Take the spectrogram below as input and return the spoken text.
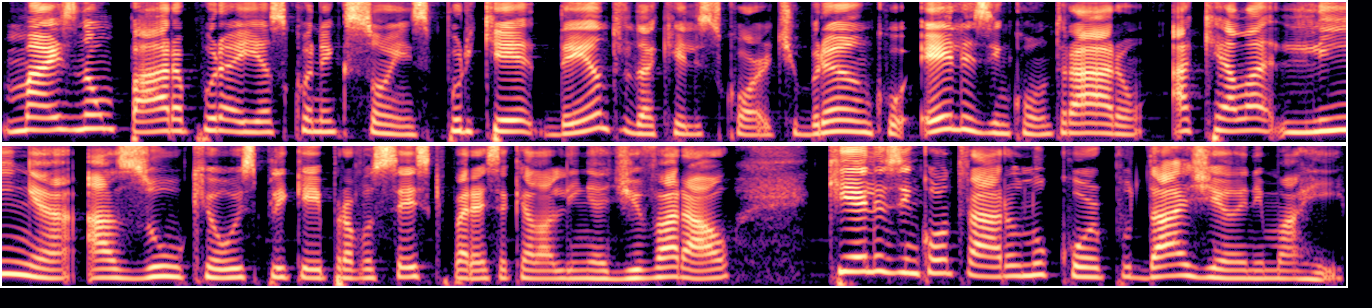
Mas não para por aí as conexões, porque dentro daquele escorte branco, eles encontraram aquela linha azul que eu expliquei para vocês, que parece aquela linha de varal, que eles encontraram no corpo da Jeanne Marie.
